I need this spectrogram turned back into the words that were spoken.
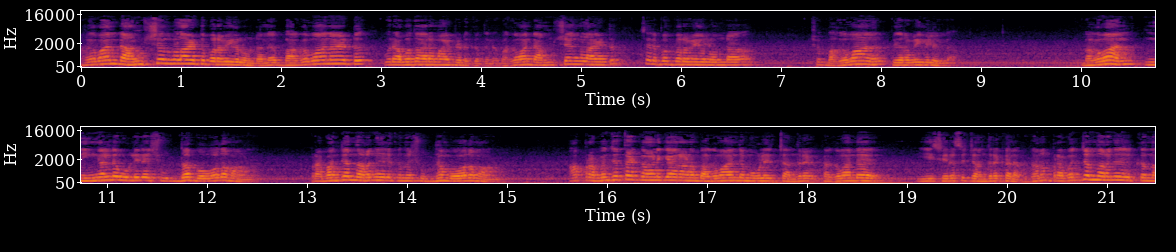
ഭഗവാന്റെ അംശങ്ങളായിട്ട് പിറവികളുണ്ട്. അല്ലെ ഭഗവാനായിട്ട് ഒരു അവതാരമായിട്ട് എടുക്കത്തില്ല. ഭഗവാന്റെ അംശങ്ങളായിട്ട് ചിലപ്പോൾ പിറവികളുണ്ടാകാം പക്ഷെ ഭഗവാന് പിറവികളില്ല. ഭഗവാൻ നിങ്ങളുടെ ഉള്ളിലെ ശുദ്ധ ബോധമാണ് പ്രപഞ്ചം നിറഞ്ഞു നിൽക്കുന്ന ശുദ്ധ ബോധമാണ് ആ പ്രപഞ്ചത്തെ കാണിക്കാനാണ് ഭഗവാന്റെ മുകളിൽ ചന്ദ്ര ഭഗവാന്റെ ഈ ശിരസ് ചന്ദ്രക്കലം. കാരണം പ്രപഞ്ചം നിറഞ്ഞു നിൽക്കുന്ന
